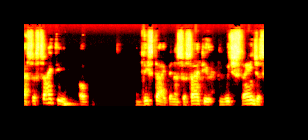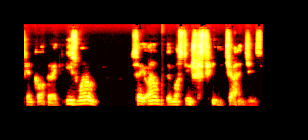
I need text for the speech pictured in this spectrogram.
a society of this type and a society in which strangers can cooperate is one of, say, one of the most interesting challenges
